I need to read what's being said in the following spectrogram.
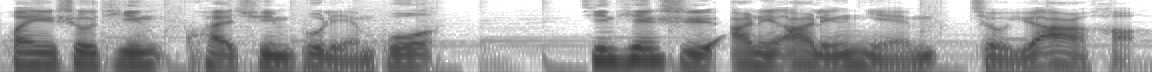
欢迎收听《快讯不联播》。今天是二零二零年九月二号。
